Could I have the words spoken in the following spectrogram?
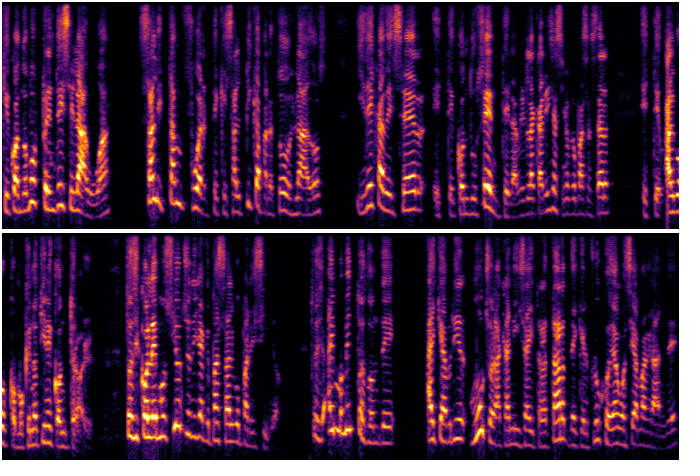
que cuando vos prendés el agua, sale tan fuerte que salpica para todos lados y deja de ser este, conducente el abrir la canilla, sino que pasa a ser este, algo como que no tiene control. Entonces, con la emoción yo diría que pasa algo parecido. Entonces, hay momentos donde hay que abrir mucho la canilla y tratar de que el flujo de agua sea más grande,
